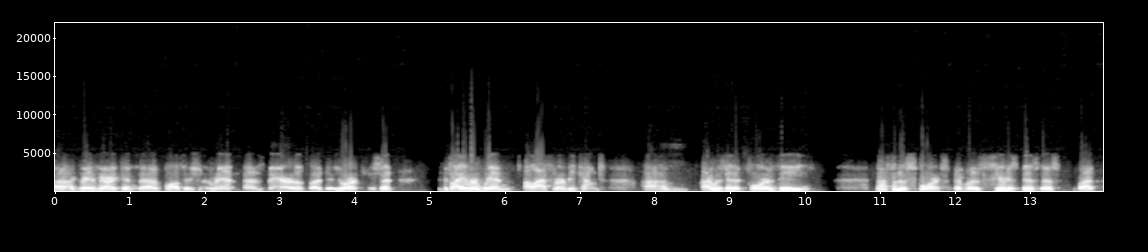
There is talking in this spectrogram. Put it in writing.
uh, a great American uh, politician who ran as mayor of uh, New York, he said, if I ever win, I'll ask for a recount. Um, I was in it for the, not for the sport. It was serious business, but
